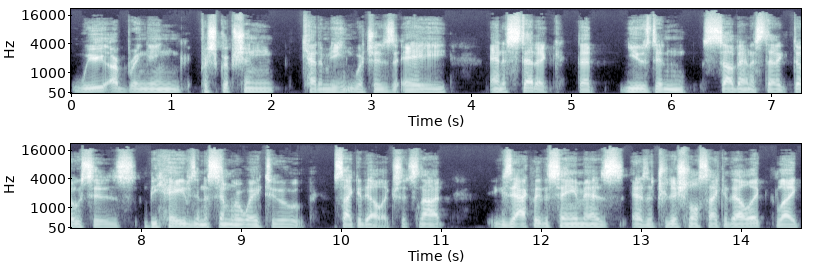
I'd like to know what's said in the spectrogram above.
We are bringing prescription ketamine, which is a anesthetic that used in sub anesthetic doses behaves in a similar way to psychedelics. It's not exactly the same as as a traditional psychedelic, like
